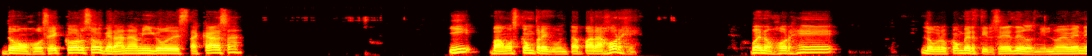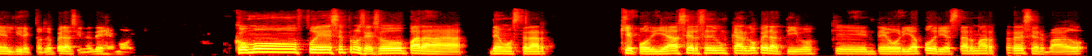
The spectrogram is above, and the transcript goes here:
Don José Corso, gran amigo de esta casa. Y vamos con pregunta para Jorge. Bueno, Jorge logró convertirse desde 2009 en el director de operaciones de Gmóvil. ¿Cómo fue ese proceso para demostrar que podía hacerse de un cargo operativo que en teoría podría estar más reservado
